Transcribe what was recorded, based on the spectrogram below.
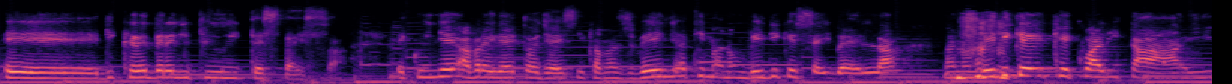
e di credere di più in te stessa. E quindi avrei detto a Jessica, ma svegliati, ma non vedi che sei bella, ma non vedi che, che qualità hai,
